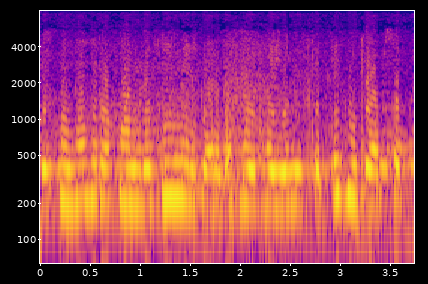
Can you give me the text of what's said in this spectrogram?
बिस्मिल्लाहिर्रहमानिर्रहीम मेरे प्यारे बहनों भाई उम्मीद करती हूँ कि आप सब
